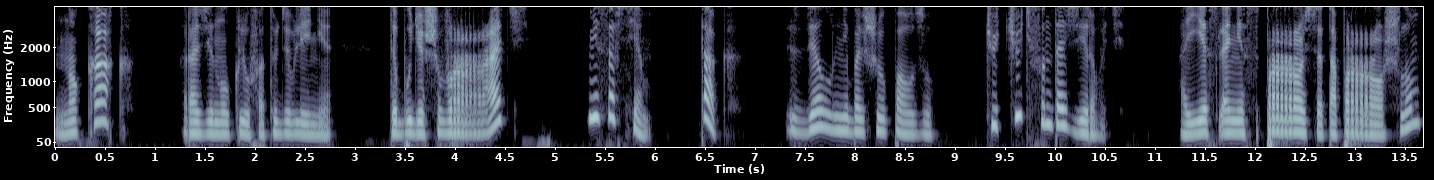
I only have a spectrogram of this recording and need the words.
«Но как?» — разинул Клюв от удивления. «Ты будешь врать?» «Не совсем. Так», — сделала небольшую паузу. «Чуть-чуть фантазировать. А если они спросят о прошлом?»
